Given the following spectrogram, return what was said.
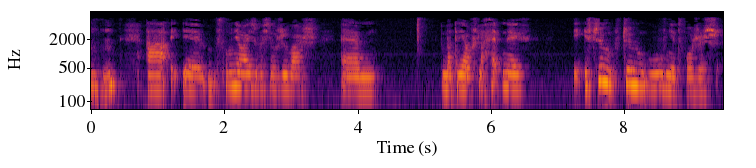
Mhm. A e, wspomniałaś, że właśnie używasz materiałów szlachetnych w czym, w czym głównie tworzysz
